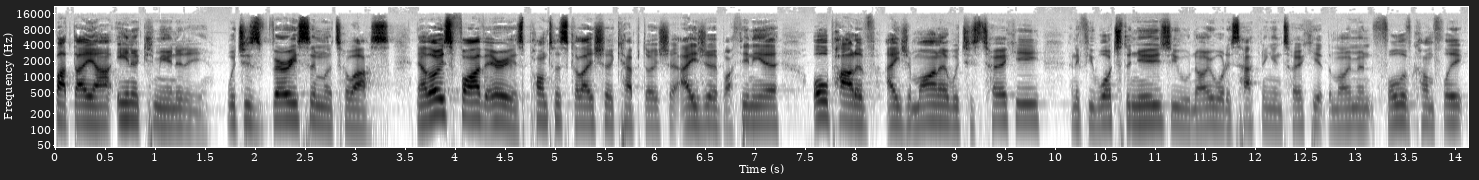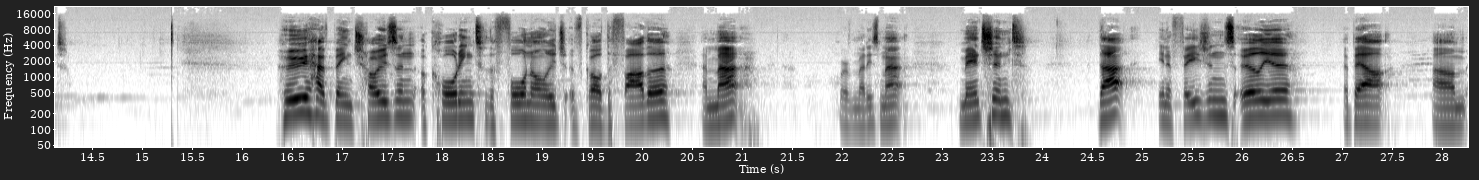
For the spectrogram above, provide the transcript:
but they are in a community, which is very similar to us. Now, those five areas Pontus, Galatia, Cappadocia, Asia, Bithynia all part of Asia Minor, which is Turkey. And if you watch the news, you will know what is happening in Turkey at the moment, full of conflict. Who have been chosen according to the foreknowledge of God the Father. And Matt, wherever Matt is, Matt, mentioned that in Ephesians earlier about um,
